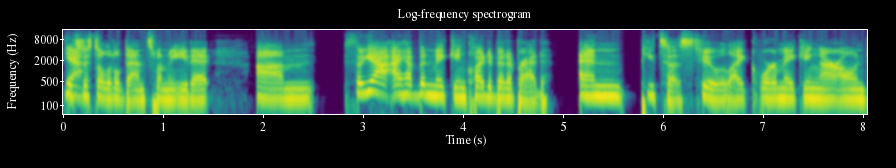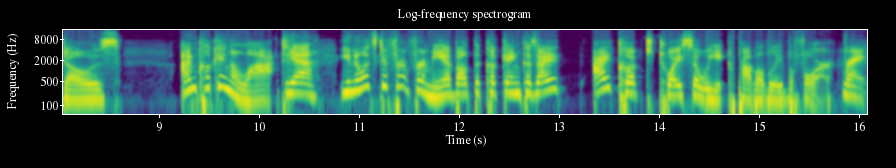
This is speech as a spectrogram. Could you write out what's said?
Yeah. It's just a little dense when we eat it. Um, so yeah, I have been making quite a bit of bread and pizzas too. Like we're making our own doughs. I'm cooking a lot. Yeah. You know what's different for me about the cooking? Because I I cooked twice a week probably before. Right.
